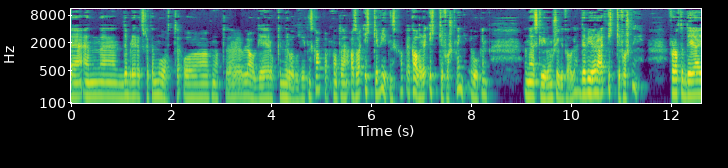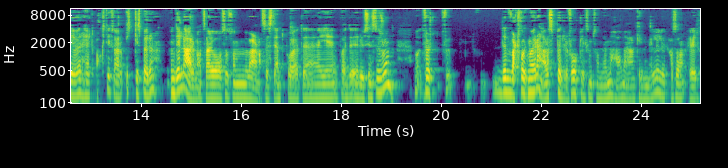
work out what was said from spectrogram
en, det ble, rett og slett en måte å en måte, lage rock'n'roll-vitenskap på. Altså ikke vitenskap, jeg kaller det ikke-forskning i boken når jeg skriver om skyggeutvalget. Det vi gjør, er ikke-forskning. For det jeg gjør helt aktivt, er å ikke spørre. Men det lærer man seg jo også som verneassistent på, et, på en rusinstitusjon. Først, det du i hvert fall ikke må gjøre, er å spørre folk liksom sånn Hvem er han? Er han kriminell, eller? Altså, eller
